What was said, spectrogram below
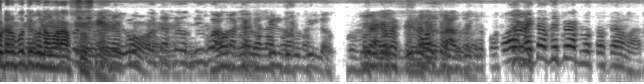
ওটার প্রতি কোনো আমার আফসোস নাই। খাইতাছে পেট বতাছে আমার।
